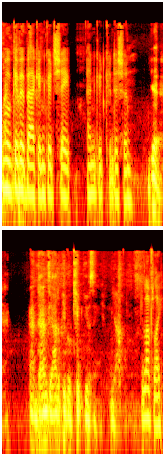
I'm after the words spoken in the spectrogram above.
we'll give it back in good shape and good condition. Yeah, and then the other people keep using it. Yeah. Lovely.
